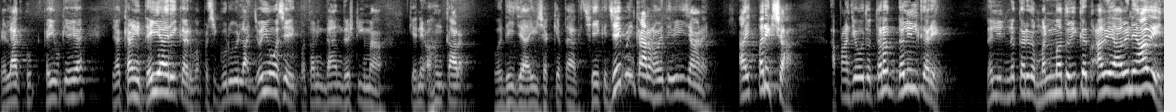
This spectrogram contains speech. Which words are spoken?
પહેલાં કહ્યું કે વ્યાખ્યાની તૈયારી કર, પછી ગુરુએ જોયું હશે પોતાની જ્ઞાન દ્રષ્ટિમાં કે એને અહંકાર વધી જાય એવી શક્યતા છે કે જે પણ કારણ હોય તે જાણે. આ એક પરીક્ષા. આપણા જેવો તો તરત દલીલ કરે. દલીલ ન કરે તો મનમાં તો વિકલ્પ આવે આવે ને આવે જ.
